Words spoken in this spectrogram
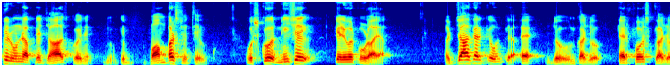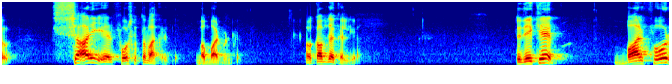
پھر انہوں نے اپنے جہاز کو یعنی بامبرس جو تھے اس کو نیچے کے لیول پہ اڑایا اور جا کر کے ان کے جو ان کا جو ایئر فورس کا جو ساری ایئر فورس کو تباہ کر دیا بمبارٹمنٹ کر دیا اور قبضہ کر لیا تو دیکھیے بالفور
